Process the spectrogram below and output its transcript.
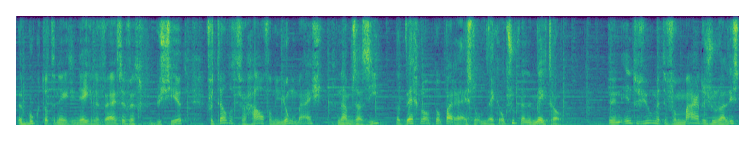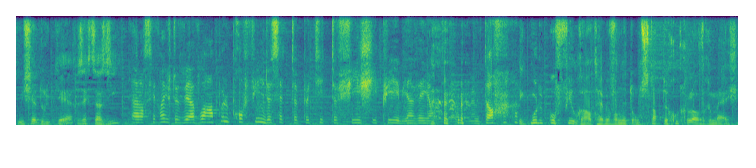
Het boek dat in 1959 werd gepubliceerd vertelt het verhaal van een jong meisje genaamd Zazie dat wegloopt om Parijs te ontdekken op zoek naar de metro. In een interview met de vermaarde journalist Michel Drucker zegt Zazie Alors c'est vrai que je devais avoir un peu le profil de cette petite fille chippie et bienveillante en même temps. Ik moet het profiel gehad hebben van dit ontsnapte goedgelovige meisje.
